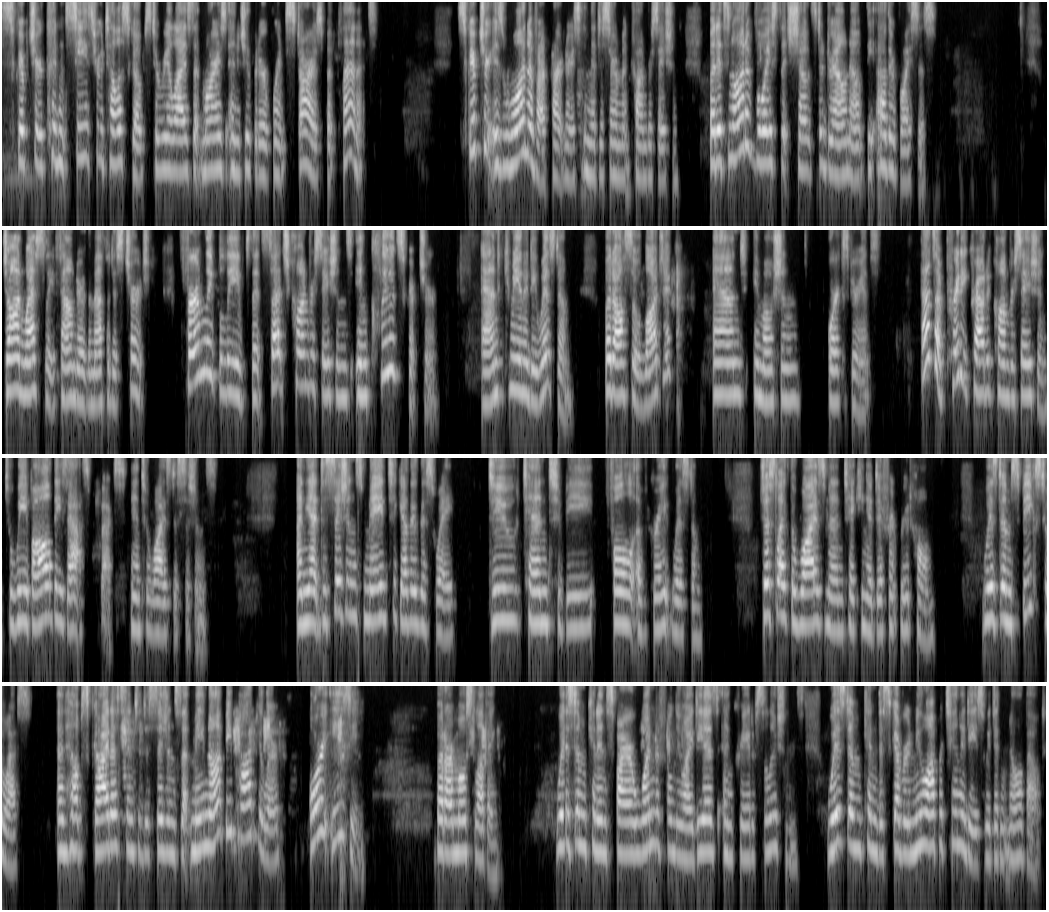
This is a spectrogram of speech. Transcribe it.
Scripture couldn't see through telescopes to realize that Mars and Jupiter weren't stars, but planets. Scripture is one of our partners in the discernment conversation, but it's not a voice that shouts to drown out the other voices. John Wesley, founder of the Methodist Church, firmly believed that such conversations include scripture and community wisdom, but also logic and emotion or experience. That's a pretty crowded conversation to weave all these aspects into wise decisions. And yet decisions made together this way do tend to be full of great wisdom. Just like the wise men taking a different route home, wisdom speaks to us and helps guide us into decisions that may not be popular or easy, but are most loving. Wisdom can inspire wonderful new ideas and creative solutions. Wisdom can discover new opportunities we didn't know about.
